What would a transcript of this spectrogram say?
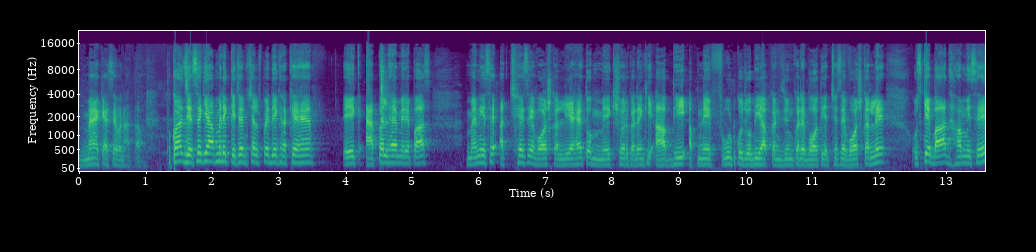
मैं कैसे बनाता हूँ। तो कहा जैसे कि आप मेरे किचन शेल्फ पर देख रखे हैं, एक एप्पल है मेरे पास। मैंने इसे अच्छे से वॉश कर लिया है तो मेक श्योर sure करें कि आप भी अपने फ्रूट को जो भी आप कंज्यूम करें, बहुत ही अच्छे से वॉश कर लें। उसके बाद हम इसे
